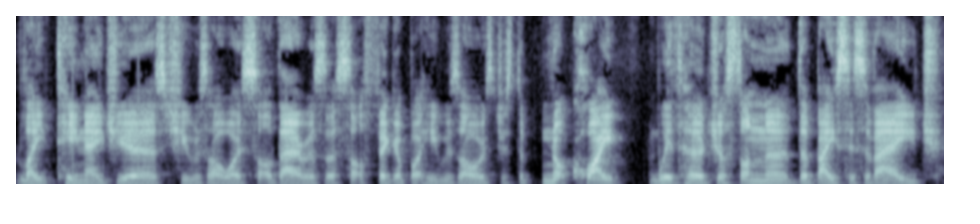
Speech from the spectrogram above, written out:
late teenage years, she was always sort of there as a sort of figure, but he was always just a, not quite with her just on the, the basis of age.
